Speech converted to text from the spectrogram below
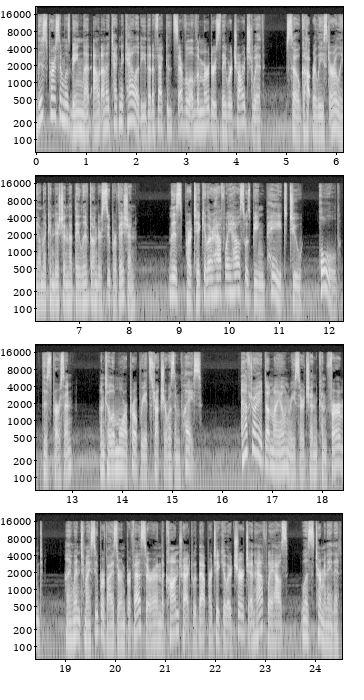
This person was being let out on a technicality that affected several of the murders they were charged with, so got released early on the condition that they lived under supervision. This particular halfway house was being paid to hold this person until a more appropriate structure was in place. After I had done my own research and confirmed, I went to my supervisor and professor, and the contract with that particular church and halfway house was terminated.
